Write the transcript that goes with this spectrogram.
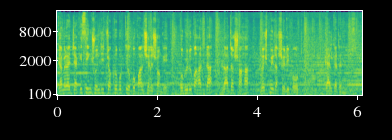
ক্যামেরায় জ্যাকি সিং, সঞ্জীব চক্রবর্তী ও গোপাল সেনের সঙ্গে। অভিরূপা হাজরা, রাজা সাহা, রেশমি দাসের রিপোর্ট। ক্যালকাটা নিউজ।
